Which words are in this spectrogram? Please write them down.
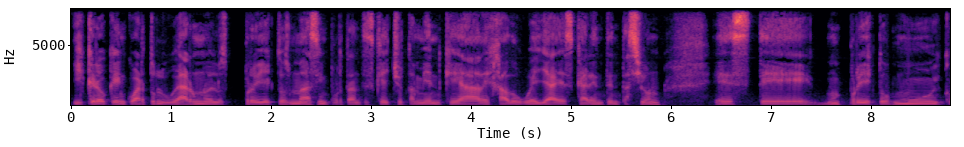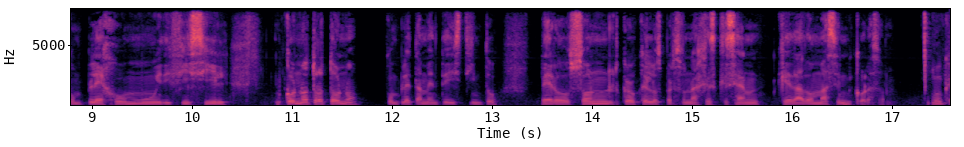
Y creo que en cuarto lugar, uno de los proyectos más importantes que he hecho también que ha dejado huella es Karen Tentación. Este, un proyecto muy complejo, muy difícil, con otro tono completamente distinto, pero son creo que los personajes que se han quedado más en mi corazón. Ok.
